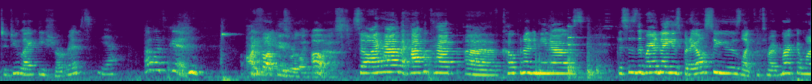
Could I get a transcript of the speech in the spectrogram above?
Did you like these short ribs? Yeah. Oh, that's good. I thought these were like the Oh, best. so I have a half a cup of coconut aminos. This is the brand I use, but I also use like the Thrive Market one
